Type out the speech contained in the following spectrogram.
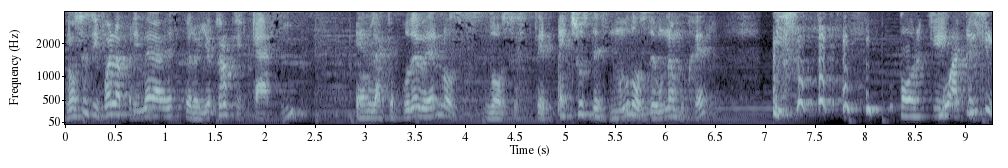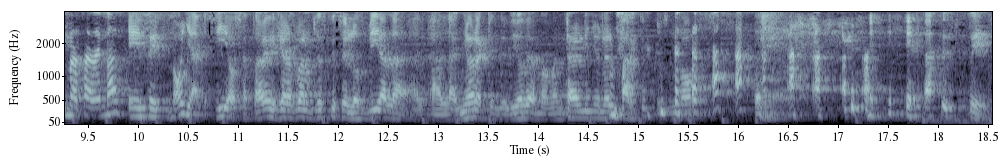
no sé si fue la primera vez, pero yo creo que casi, en la que pude ver los, los este, pechos desnudos de una mujer. Porque Guapísimas, además. no, ya sí, o sea, todavía dijeras, bueno, pues es que se los vi a la, a, la señora que le dio de amamantar al niño en el parque, pues no. este,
